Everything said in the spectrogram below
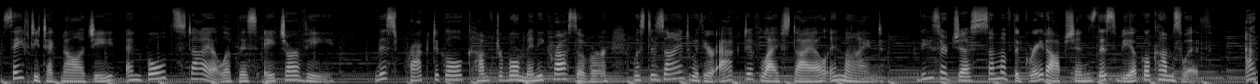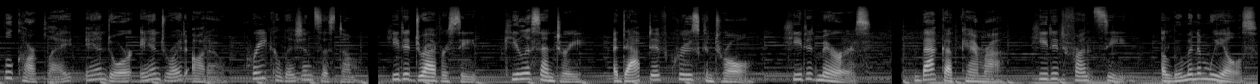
safety technology, and bold style of this HRV. This practical, comfortable mini crossover was designed with your active lifestyle in mind. These are just some of the great options this vehicle comes with. Apple CarPlay and or Android Auto, pre-collision system, heated driver seat, keyless entry, adaptive cruise control, heated mirrors, backup camera, heated front seat, aluminum wheels,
